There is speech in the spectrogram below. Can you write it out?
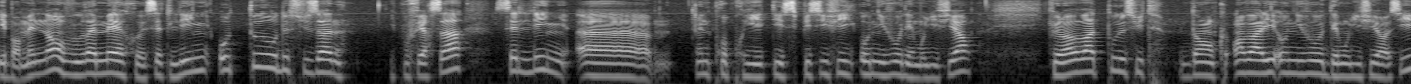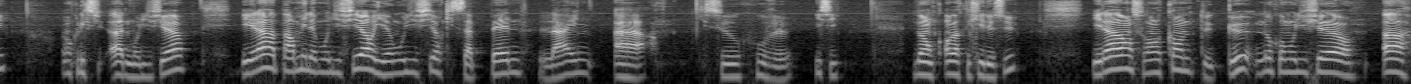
et bon, maintenant, on voudrait mettre cette ligne autour de Suzanne. Et pour faire ça, cette ligne a une propriété spécifique au niveau des modifieurs que l'on va voir tout de suite. Donc, on va aller au niveau des modifieurs aussi on clique sur Add modifier. Et là, parmi les modifieurs, il y a un modifieur qui s'appelle Line R, qui se trouve ici. Donc, on va cliquer dessus. Et là, on se rend compte que notre modifieur a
